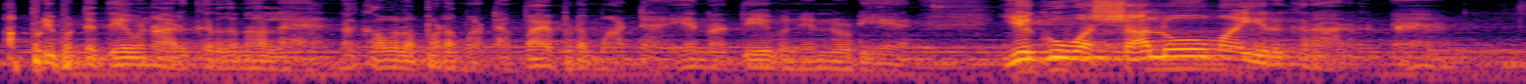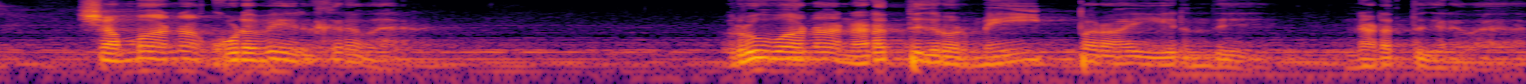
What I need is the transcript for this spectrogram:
அப்படிப்பட்ட தேவனாக இருக்கிறதுனால நான் கவலைப்பட மாட்டேன் பயப்பட மாட்டேன். ஏன்னா தேவன் என்னுடைய எகுவா ஷாலோமா இருக்கிறார். ஷம்மானா கூடவே இருக்கிறவர். ரூவானா நடத்துகிறவர் மெய்ப்பராய் இருந்து நடத்துகிறவர்.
